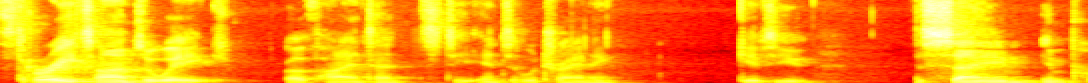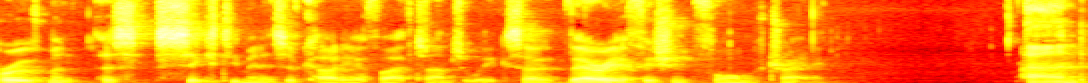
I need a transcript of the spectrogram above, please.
three times a week of high intensity interval training gives you the same improvement as 60 minutes of cardio five times a week. So, very efficient form of training. And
